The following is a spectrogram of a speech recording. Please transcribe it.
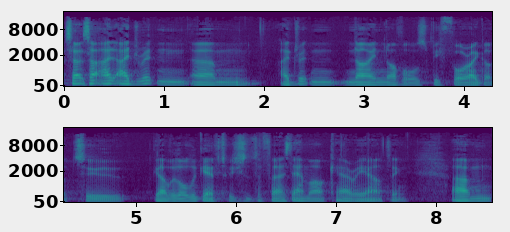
So, so I, would written, um, I'd written nine novels before I got to Girl with All the Gifts, which is the first M.R. Carey outing. Um,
